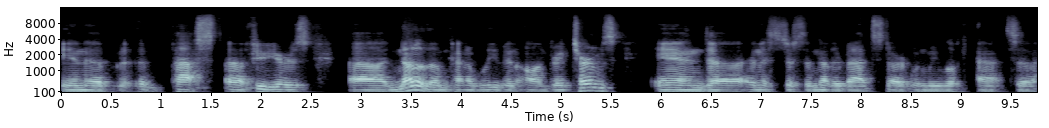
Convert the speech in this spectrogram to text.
in the uh, past uh, few years. Uh, none of them kind of leaving on great terms. And, uh, and is just another bad start when we look at, uh,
